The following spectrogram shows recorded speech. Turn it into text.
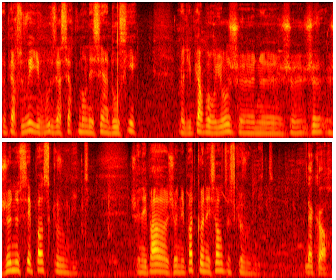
le Père Souvé, il vous a certainement laissé un dossier. Il m'a dit, Père Bourriot, je ne, je- je- je ne sais pas ce que vous me dites. Je n'ai pas, je n'ai pas de connaissance de ce que vous me dites. D'accord.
